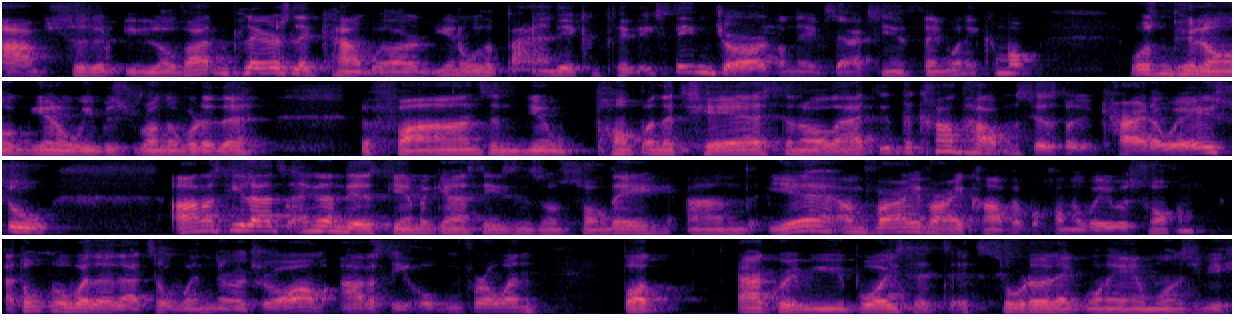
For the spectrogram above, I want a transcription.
absolutely love that. And players like Cantwell are you know the band they completely. Steven Gerrard on the exact same thing when he come up. It wasn't too long, you know, he was run over to the the fans and you know pumping the chest and all that. They can't help themselves but get carried away. So honestly, lads, England this game against England on Sunday, and yeah, I'm very, very confident we'll come away with something. I don't know whether that's a win or a draw. I'm obviously hoping for a win, but I agree with you boys. It's, it's sort of like one of them ones. If you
